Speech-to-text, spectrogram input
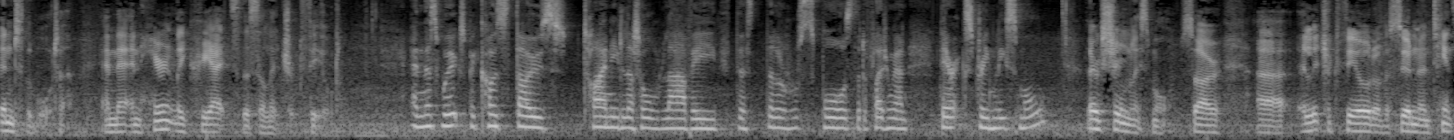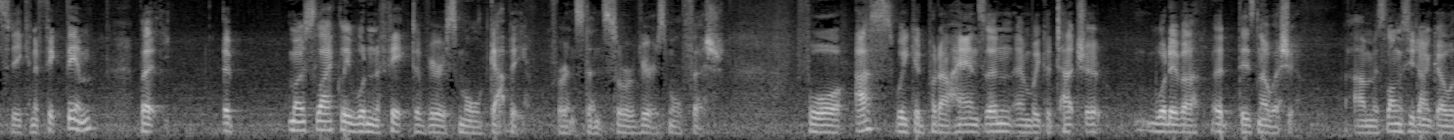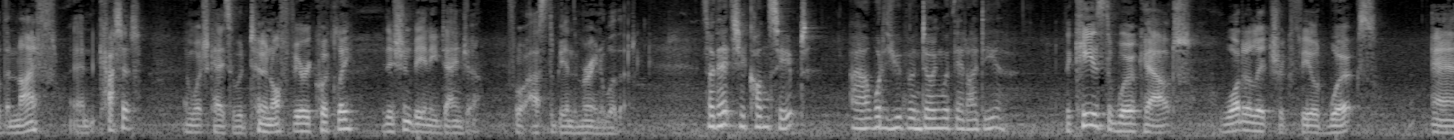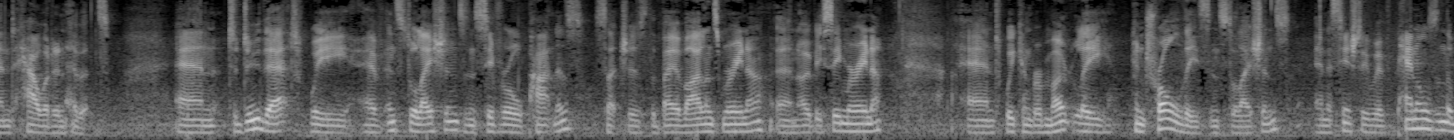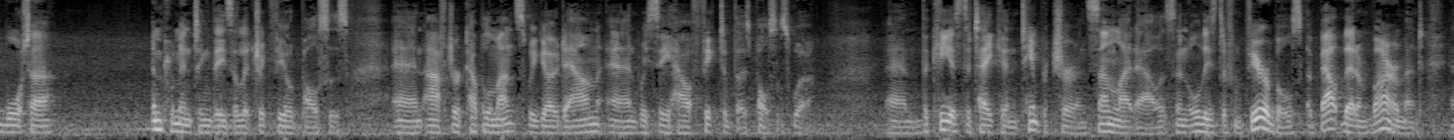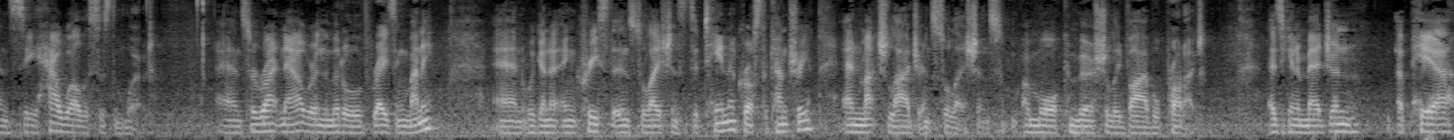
into the water, and that inherently creates this electric field. And this works because those tiny little larvae, the, the, little spores that are floating around, they're extremely small? They're extremely small. So, uh, electric field of a certain intensity can affect them, but it most likely wouldn't affect a very small guppy, for instance, or a very small fish for us, we could put our hands in and we could touch it, whatever, it, there's no issue. Um, as long as you don't go with a knife and cut it, in which case it would turn off very quickly, there shouldn't be any danger for us to be in the marina with it. So that's your concept. Uh, what have you been doing with that idea? The key is to work out what electric field works and how it inhibits. And to do that, we have installations in several partners, such as the Bay of Islands Marina and OBC Marina. And we can remotely control these installations. And essentially, we have panels in the water implementing these electric field pulses. And after a couple of months, we go down and we see how effective those pulses were. And the key is to take in temperature and sunlight hours and all these different variables about that environment and see how well the system worked. And so right now we're in the middle of raising money and we're going to increase the installations to 10 across the country and much larger installations, a more commercially viable product. As you can imagine, a pier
